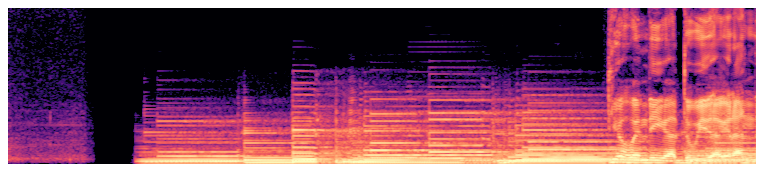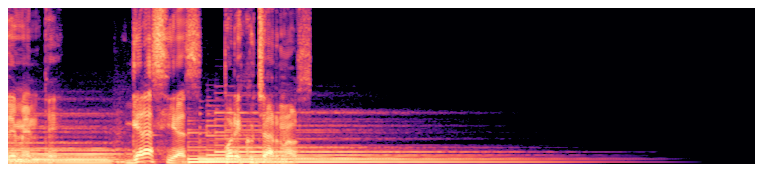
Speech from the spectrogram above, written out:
Dios bendiga tu vida grandemente. Gracias por escucharnos.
